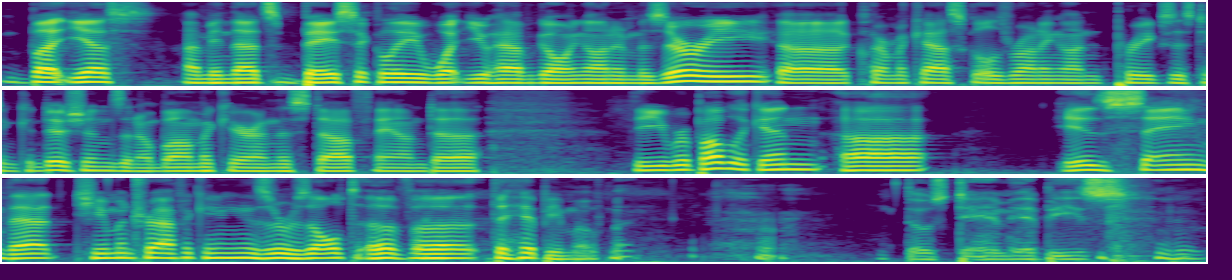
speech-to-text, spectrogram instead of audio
but yes, I mean that's basically what you have going on in Missouri. Uh, Claire McCaskill is running on pre-existing conditions and Obamacare and this stuff, and uh, the Republican uh, is saying that human trafficking is a result of uh, the hippie movement. Those damn hippies.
